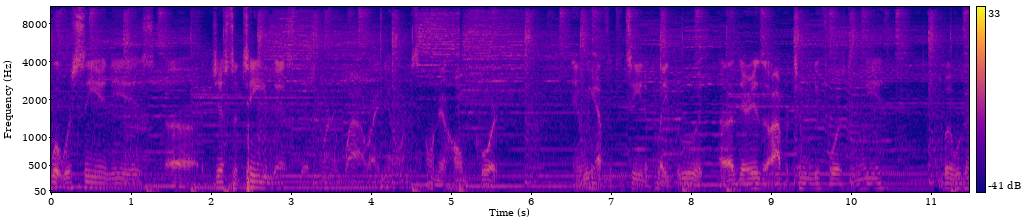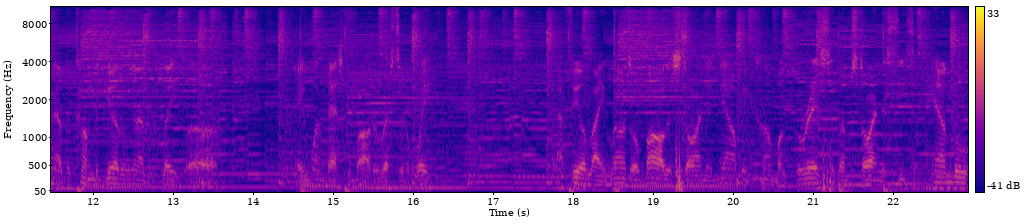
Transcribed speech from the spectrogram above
what we're seeing is uh, just a team that's, that's running wild right now on, this, on their home court, and we have to continue to play through it. Uh, there is an opportunity for us to win, but we're gonna have to come together. We're gonna have to play uh, A1 basketball the rest of the way. I feel like Lonzo Ball is starting to now become aggressive. I'm starting to see some handle.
